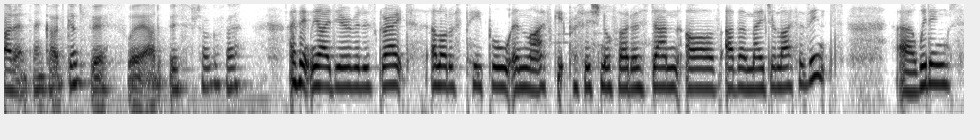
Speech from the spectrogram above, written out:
I don't think I'd give birth without a birth photographer. I think the idea of it is great. A lot of people in life get professional photos done of other major life events, uh, weddings,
